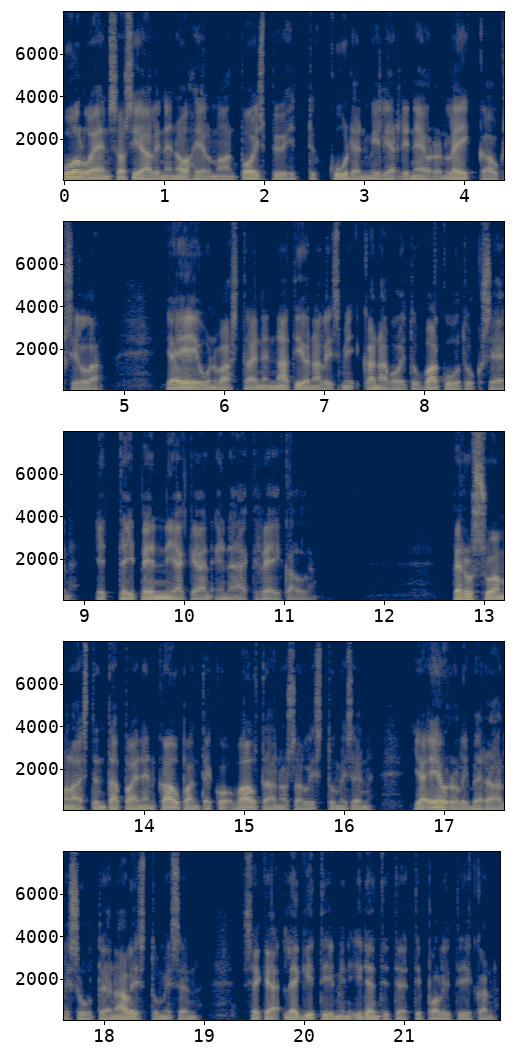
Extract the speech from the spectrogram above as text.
Puolueen sosiaalinen ohjelma on poispyyhitty kuuden miljardin euron leikkauksilla ja EUn vastainen nationalismi kanavoitu vakuutukseen, ettei penniäkään enää Kreikalle. Perussuomalaisten tapainen kaupanteko valtaan osallistumisen ja euroliberaalisuuteen alistumisen sekä legitiimin identiteettipolitiikan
